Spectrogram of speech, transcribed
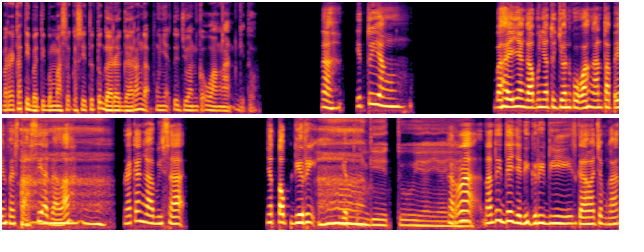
Mereka tiba-tiba masuk ke situ tuh gara-gara nggak punya tujuan keuangan gitu. Itu yang bahayanya nggak punya tujuan keuangan tapi investasi adalah Ah, mereka nggak bisa nyetop diri ah, gitu. gitu ya ya. ya. karena nanti dia jadi greedy segala macam kan.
